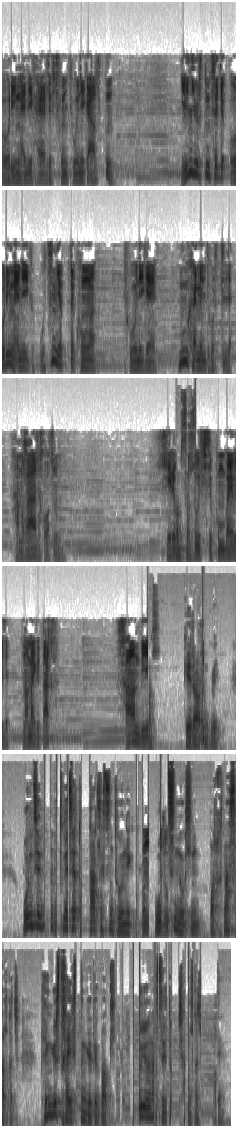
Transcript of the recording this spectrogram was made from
Өөрийн амийг хайрлагч хүн түүнийг алдна. Энэ ертөнцид өөрийн амийг үтэн яддаг хүн түүнийг мөн хаминд хүртэл хамгаалах болно. Хэрэг өмсөрлүүлчлэг хүн байвал намайг даг. Хаан би гэр оронгүй. Үн цэнт бүхнээсээ тусгаарлагдсан түүнийг үлдсэн нүгэл нь бурхнаас салгаж тэнгэрт хаягдсан гэдэг бодол юу юунаас илүү шаналгаж байна.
